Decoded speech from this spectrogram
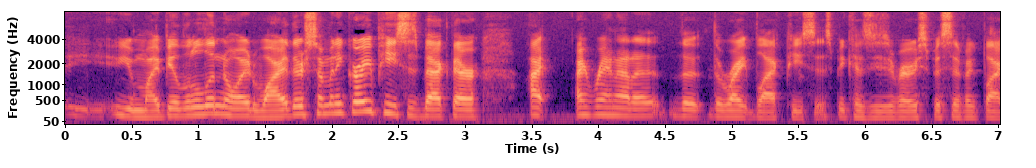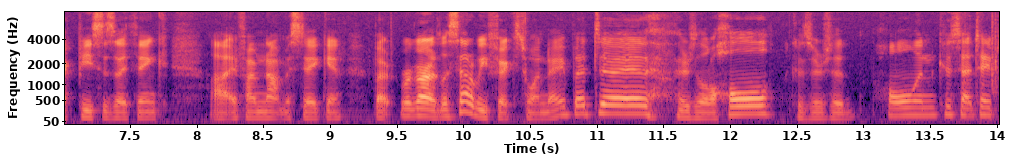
you might be a little annoyed why there's so many gray pieces back there. I, I ran out of the, the right black pieces because these are very specific black pieces, I think, uh, if I'm not mistaken. But regardless, that'll be fixed one day. But uh, there's a little hole because there's a hole in cassette tapes.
